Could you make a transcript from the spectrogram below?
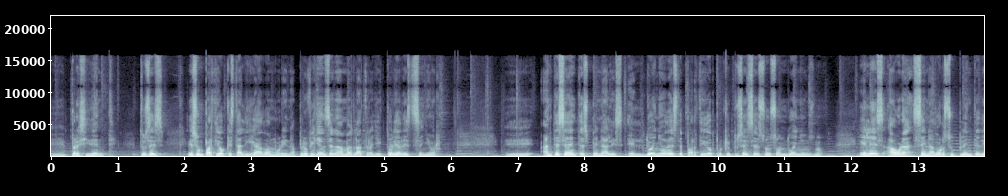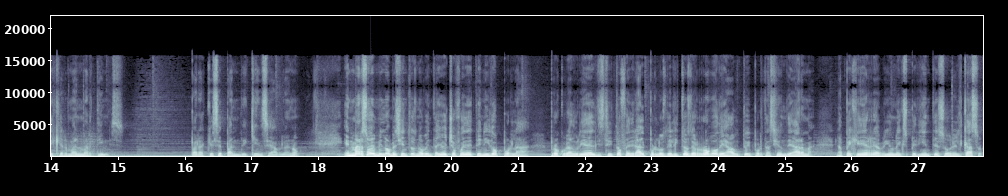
eh, presidente. Entonces, es un partido que está ligado a Morena, pero fíjense nada más la trayectoria de este señor. Eh, antecedentes penales. El dueño de este partido, porque pues es eso, son dueños, ¿no? Él es ahora senador suplente de Germán Martínez, para que sepan de quién se habla, ¿no? En marzo de 1998 fue detenido por la Procuraduría del Distrito Federal por los delitos de robo de auto y portación de arma. La PGR abrió un expediente sobre el caso.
